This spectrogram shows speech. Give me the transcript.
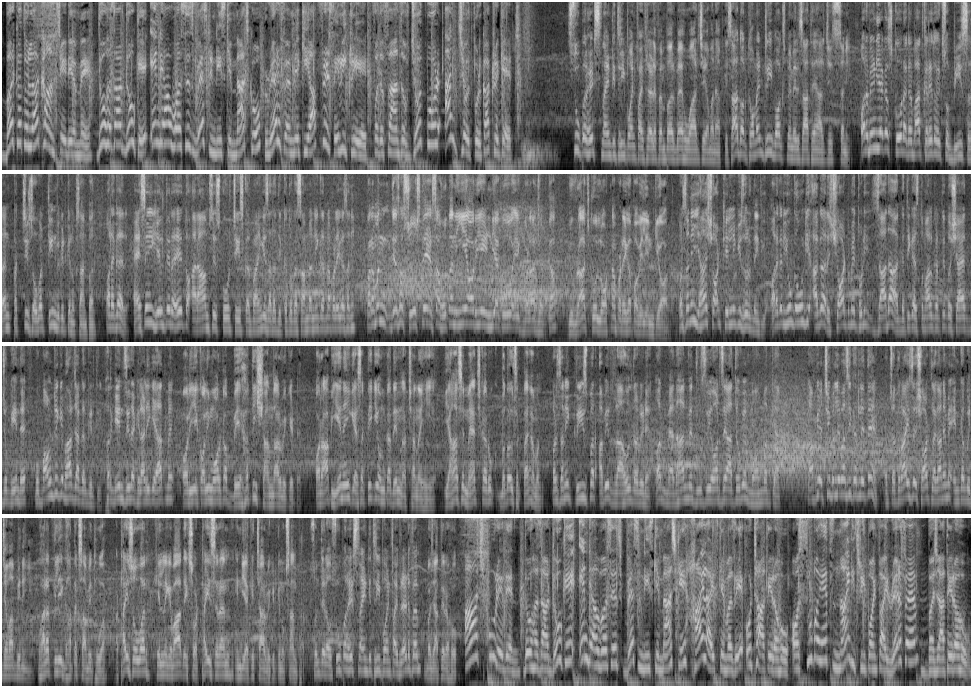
Barkatullah Khan stadium में 2002 के India versus West Indies के मैच को रेड एफ़ ने किया फिर से recreate for the fans of Jodhpur and Jodhpur का cricket super hits 93.5 Red FM पर मैं हूँ आरजे अमन आपके साथ और कमेंट्री बॉक्स में मेरे साथ हैं आरजे सनी। और अब इंडिया का स्कोर अगर बात करें तो 120 रन 25 ओवर तीन विकेट के नुकसान पर। और अगर ऐसे ही खेलते रहे तो आराम से स्कोर चेस कर पाएँगे ज़्यादा दिक्कतों का सामना नहीं करना पड़ेगा सनी। पर अमन जैसा सोचते हैं ऐसा होता नहीं है और ये इंडिया को एक बड़ा झटका। युवराज को लौटना पड़ेगा पवेलियन की ओर। पर सनी यहाँ शॉट खेलने की ज़रूरत नहीं थी। और अगर यूँ कहूँ की अगर शॉट में थोड़ी ज़्यादा गति का इस्तेमाल करते तो शायद जो गेंद है वो बाउंड्री के बाहर जाकर गिरती। पर गेंद सीधा खिलाड़ी के हाथ में। और ये कॉलीमोर का बेहद ही शानदार विकेट है। और आप ये नहीं कह सकती कि उनका दिन अच्छा नहीं है। यहाँ से मैच का रुख बदल सकता है अमन। पर सनी क्रीज पर अभी राहुल द्रविड़ है और मैदान में दूसरी ओर से आते हुए मोहम्मद कैफ। काफ़ी अच्छी बल्लेबाजी कर लेते हैं और चतुराई से शॉट लगाने में इनका कोई जवाब भी नहीं है। भारत के लिए घातक साबित हुआ। 28 ओवर खेलने के बाद 128 रन इंडिया के चार विकेट के नुकसान पर। सुनते रहो सुपर हिट्स 93.5 रेड एफएम बजाते रहो। आज पूरे दिन 2002 के इंडिया वर्सेस वेस्ट इंडीज के मैच के हाइलाइट्स के मज़े उठाते रहो और सुपर हिट्स 93.5 रेड एफएम बजाते रहो।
